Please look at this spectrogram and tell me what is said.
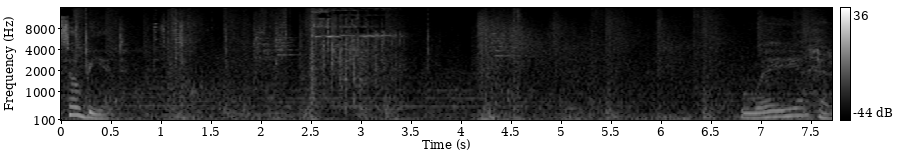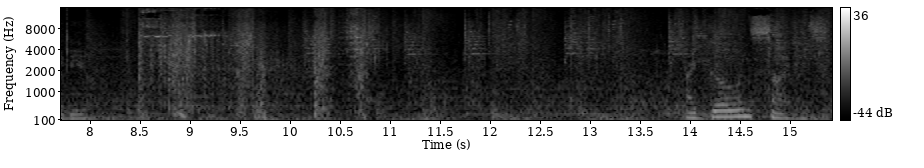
So be it. Way ahead of you. I go in silence.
